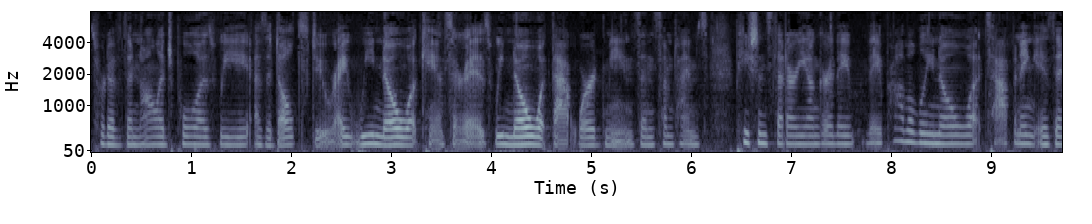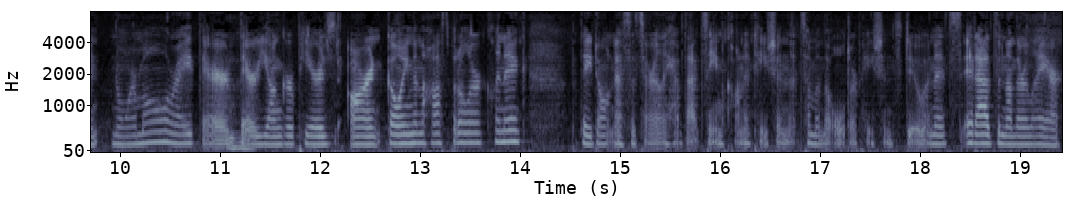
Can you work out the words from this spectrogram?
sort of the knowledge pool as we as adults do, right? We know what cancer is. We know what that word means. And sometimes patients that are younger, they they probably know what's happening isn't normal, right? Their mm-hmm. their younger peers aren't going to the hospital or clinic. But they don't necessarily have that same connotation that some of the older patients do, and it's it adds another layer.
